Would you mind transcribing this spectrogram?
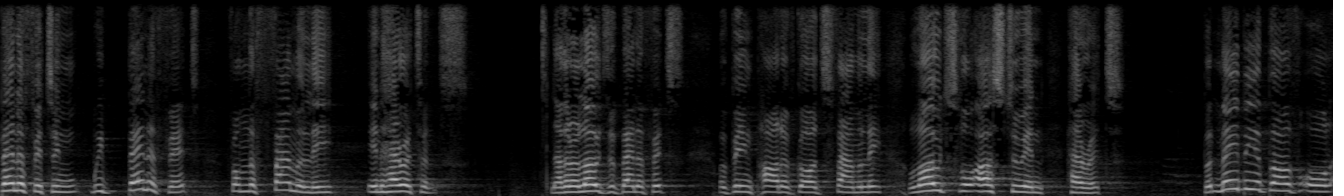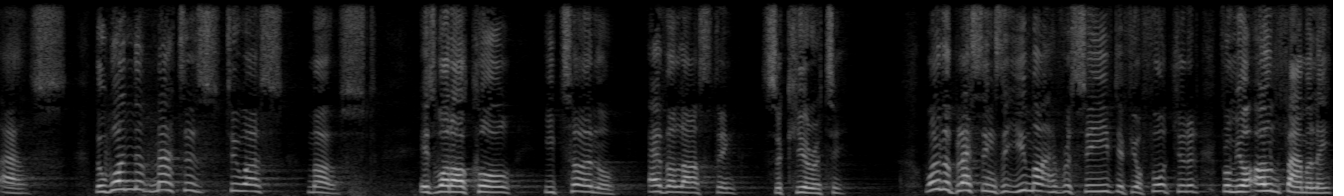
Benefiting, we benefit from the family inheritance. Now, there are loads of benefits of being part of God's family, loads for us to inherit. But maybe above all else, the one that matters to us most is what I'll call eternal, everlasting security. One of the blessings that you might have received, if you're fortunate, from your own family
